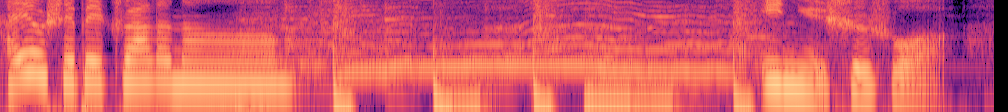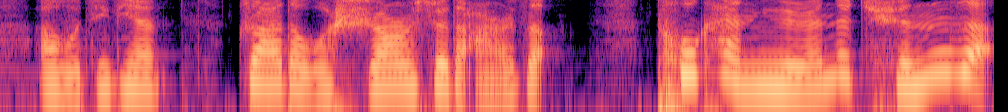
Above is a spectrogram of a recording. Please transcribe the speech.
还有谁被抓了呢？一女士说：“啊，我今天抓到我十二岁的儿子偷看女人的裙子。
